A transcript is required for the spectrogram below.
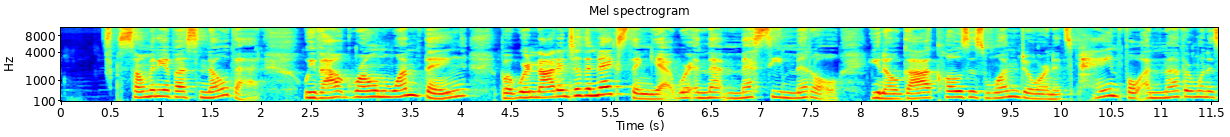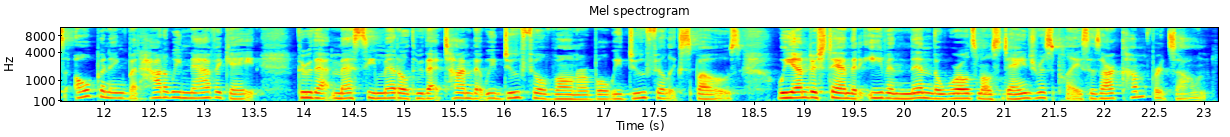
so many of us know that. We've outgrown one thing, but we're not into the next thing yet. We're in that messy middle. You know, God closes one door and it's painful, another one is opening. But how do we navigate through that messy middle, through that time that we do feel vulnerable, we do feel exposed? We understand that even then, the world's most dangerous place is our comfort zone.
